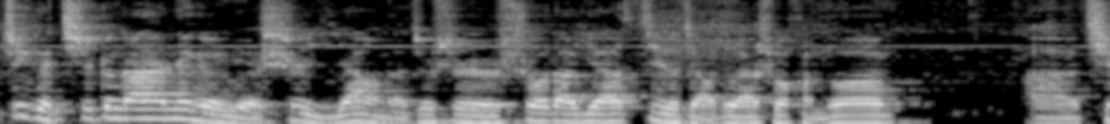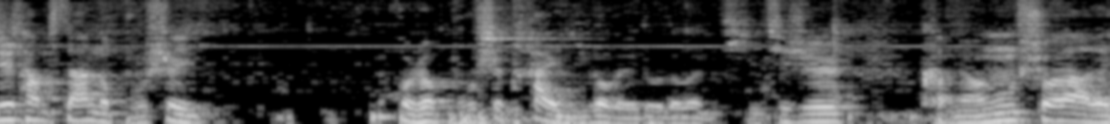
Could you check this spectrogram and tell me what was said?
这个其实跟刚才那个也是一样的，就是说到 ESG 的角度来说，很多呃，其实他们三个不是或者说不是太一个维度的问题，其实可能说到的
